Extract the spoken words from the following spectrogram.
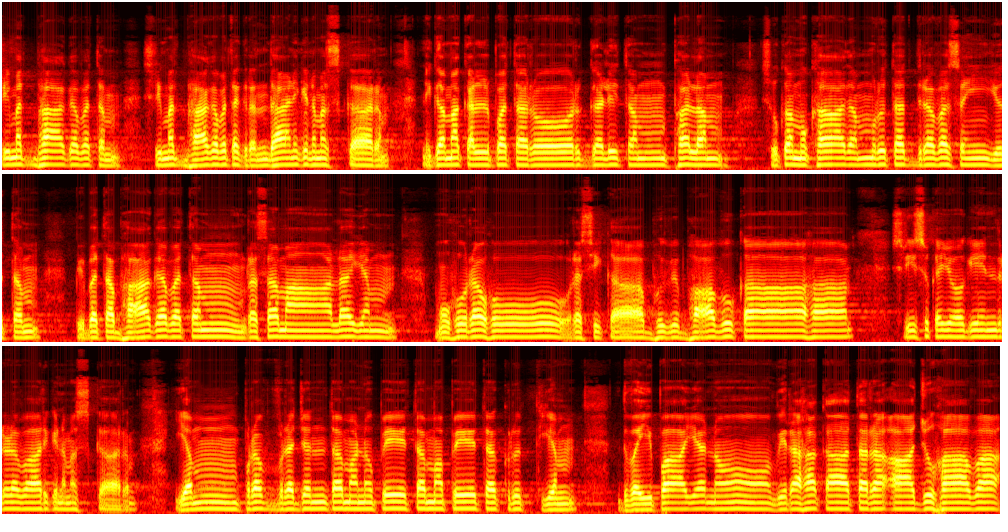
श्रीमद्भागवत श्रीमद्भागवतं श्रीमद्भागवतग्रन्थानिकि नमस्कारं निगमकल्पतरोर्गलितं फलं सुखमुखादमृतद्रवसंयुतं पिबत भागवतं रसमालयं ముహురహో రసికా భువి భావుకా. శ్రీసుఖయోగేంద్రుల వారికి నమస్కారం. యం ప్రవ్రజంతమనుపేతమపేతకృత్యం. ద్వైపాయనో విరహకాతర ఆజుహావ.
